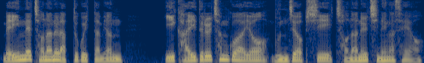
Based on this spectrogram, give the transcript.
메인넷 전환을 앞두고 있다면 이 가이드를 참고하여 문제없이 전환을 진행하세요.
